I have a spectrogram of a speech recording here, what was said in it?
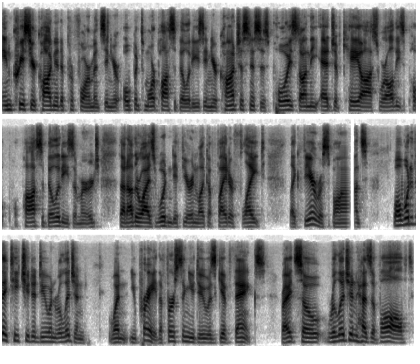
increase your cognitive performance and you're open to more possibilities and your consciousness is poised on the edge of chaos where all these po- possibilities emerge that otherwise wouldn't if you're in like a fight or flight like fear response well what do they teach you to do in religion when you pray? The first thing you do is give thanks right? So religion has evolved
